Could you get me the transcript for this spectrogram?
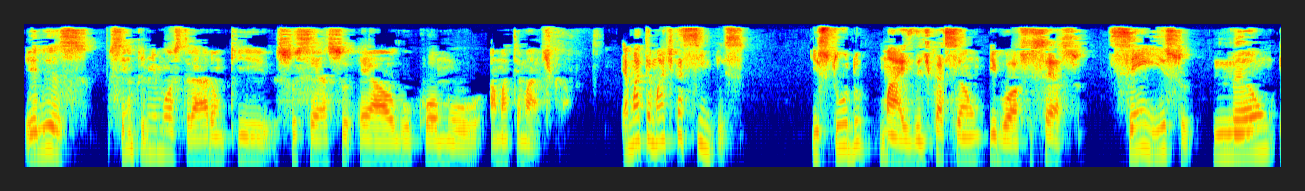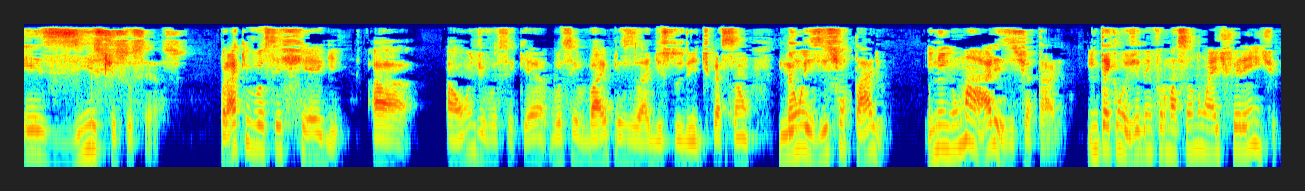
eles sempre me mostraram que sucesso é algo como a matemática. É matemática simples. Estudo mais dedicação igual sucesso. Sem isso, não existe sucesso. Para que você chegue a aonde você quer, você vai precisar de estudo e dedicação. Não existe atalho. Em nenhuma área existe atalho. Em tecnologia da informação não é diferente.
